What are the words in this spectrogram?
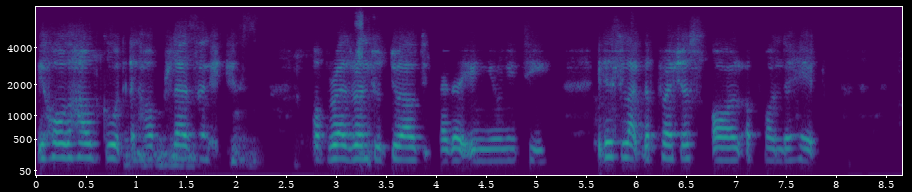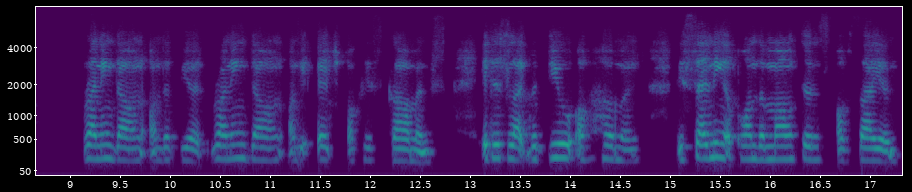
Behold, how good and how pleasant it is for brethren to dwell together in unity. It is like the precious oil upon the head, running down on the beard, running down on the edge of his garments. It is like the dew of Hermon descending upon the mountains of Zion.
